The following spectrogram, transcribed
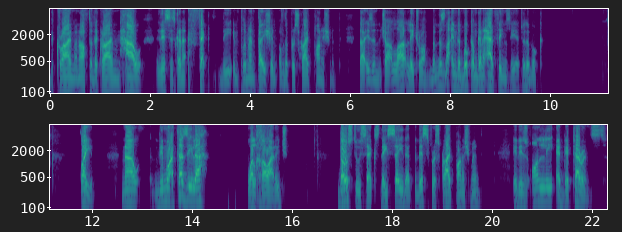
the crime and after the crime and how this is going to affect the implementation of the prescribed punishment. That is inshallah later on. But it's not in the book. I'm going to add things here to the book. طيب. Now, the Mu'tazila wal Khawarij, those two sects, they say that this prescribed punishment, it is only a deterrence.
